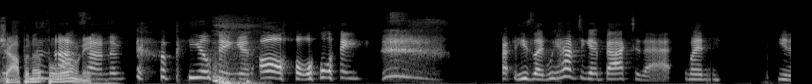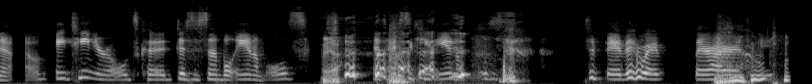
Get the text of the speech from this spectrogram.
Chopping up does not bologna. sound a- appealing at all. like he's like, we have to get back to that when you know, 18 year olds could disassemble animals Yeah. and execute animals to pay their way their higher education.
